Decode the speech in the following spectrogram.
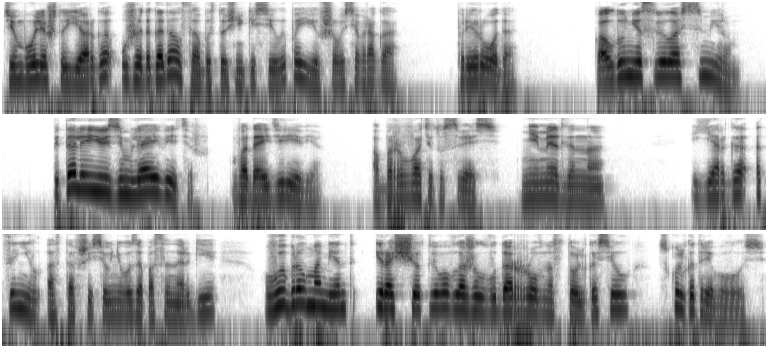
Тем более, что Ярго уже догадался об источнике силы появившегося врага. Природа. Колдунья слилась с миром. Питали ее земля и ветер, вода и деревья. Оборвать эту связь. Немедленно. Ярго оценил оставшийся у него запас энергии, выбрал момент и расчетливо вложил в удар ровно столько сил, сколько требовалось.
